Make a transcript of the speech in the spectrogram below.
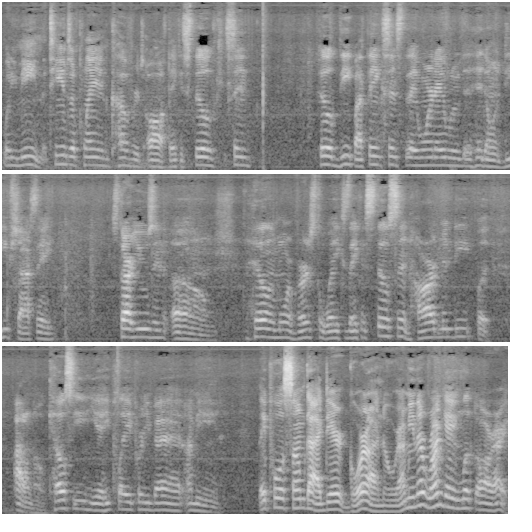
What do you mean? The teams are playing coverage off. They can still send Hill deep. I think since they weren't able to hit on deep shots, they start using um, Hill in more versatile way because they can still send Hardman deep, but I don't know. Kelce, yeah, he played pretty bad. I mean, they pulled some guy, Derrick Gore, out of nowhere. I mean, their run game looked all right.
